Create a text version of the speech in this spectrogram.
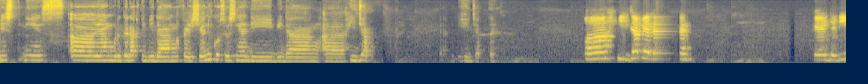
bisnis uh, yang bergerak di bidang fashion, khususnya di bidang uh, hijab. Hijab teh. Oh, hijab ya, Teh? Oke, jadi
